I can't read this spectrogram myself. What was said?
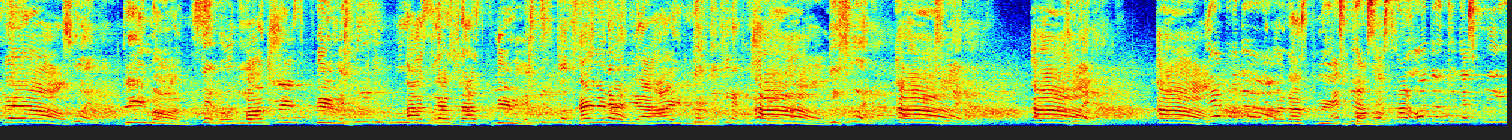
Stay out. Demons. Unclean spirits. Ancestral spirits. Anywhere they are hiding. Donde quiera que estén. Out. Out. Out. Out. Démons dehors. Command that spirit to come out. ancestral, oh, ordonne tout esprit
